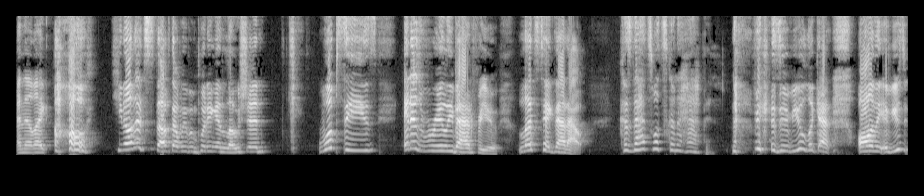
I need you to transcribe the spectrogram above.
and they're like, oh, you know that stuff that we've been putting in lotion? Whoopsies. It is really bad for you. Let's take that out. Cause that's what's to happen. because if you look at all the, if you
